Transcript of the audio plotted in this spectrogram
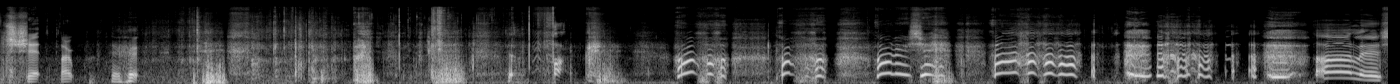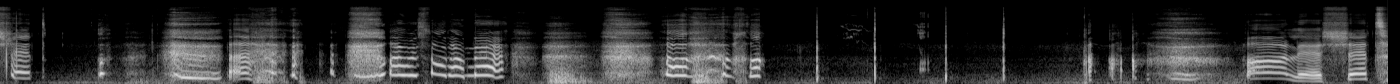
Shit. Nope. Holy shit! Holy shit! I was so down there. Holy shit!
